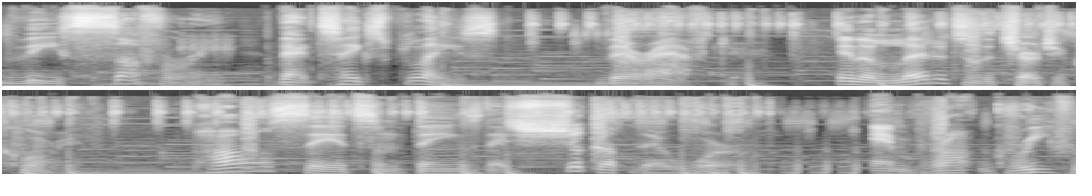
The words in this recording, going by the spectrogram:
the suffering that takes place thereafter. In a letter to the church at Corinth, Paul said some things that shook up their world and brought grief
